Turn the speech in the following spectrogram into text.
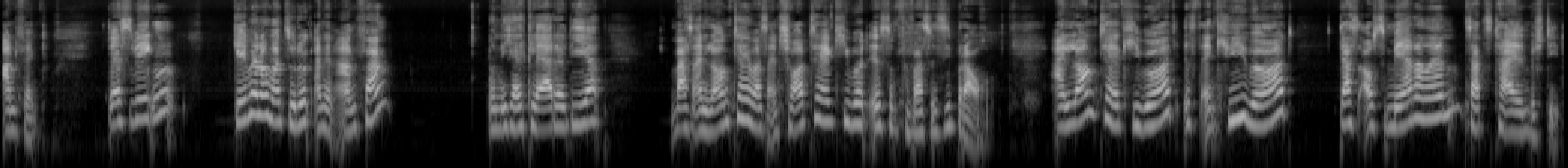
anfängt. Deswegen gehen wir nochmal zurück an den Anfang und ich erkläre dir, was ein Longtail, was ein Shorttail Keyword ist und für was wir sie brauchen. Ein Longtail Keyword ist ein Keyword, das aus mehreren Satzteilen besteht.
